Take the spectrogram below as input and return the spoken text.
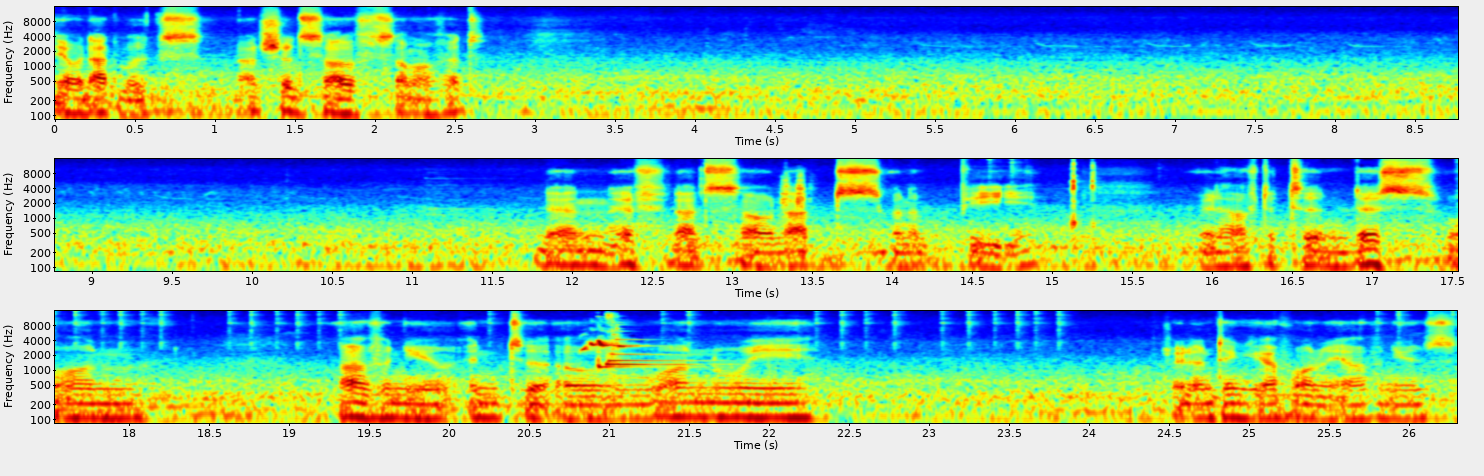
see how that works. That should solve some of it. Then if that's how that's gonna be, we'll have to turn this one avenue into a one-way. I don't think you have one-way avenues.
